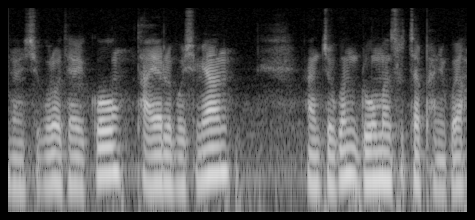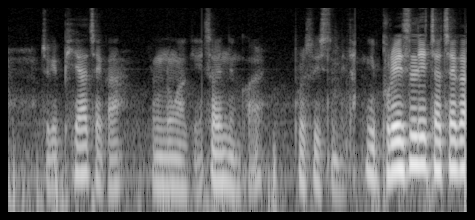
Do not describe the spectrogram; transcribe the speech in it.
이런 식으로 되어 있고 다이얼을 보시면 안쪽은 Roman 숫자판이고요. 이쪽에 피아제가 영롱하게 써 있는 걸 볼 수 있습니다. 이 bracelet 자체가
